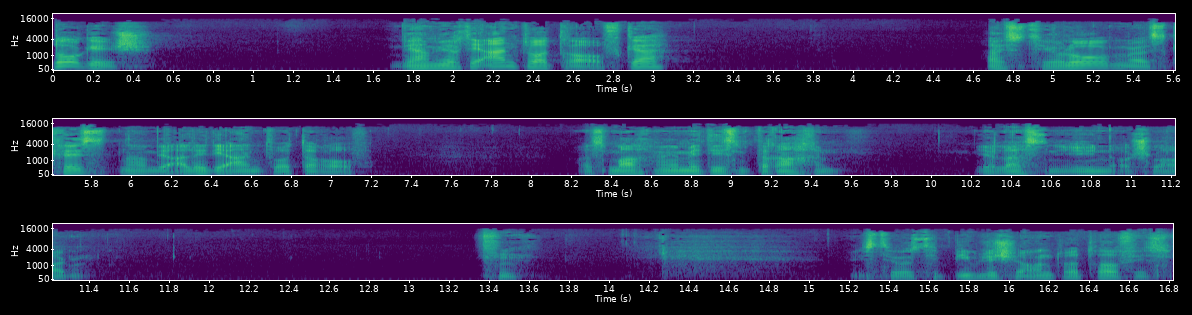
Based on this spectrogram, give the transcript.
Logisch. Wir haben ja auch die Antwort drauf, gell? Als Theologen, als Christen haben wir alle die Antwort darauf. Was machen wir mit diesem Drachen? Wir lassen ihn erschlagen. Hm. Wisst ihr, was die biblische Antwort darauf ist?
